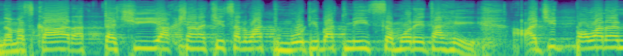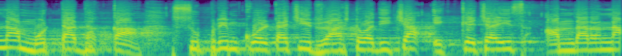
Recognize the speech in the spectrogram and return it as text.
नमस्कार. आत्ताची या क्षणाची सर्वात मोठी बातमी समोर येत आहे. अजित पवारांना मोठा धक्का. सुप्रीम कोर्टाची राष्ट्रवादीच्या एक्केचाळीस आमदारांना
